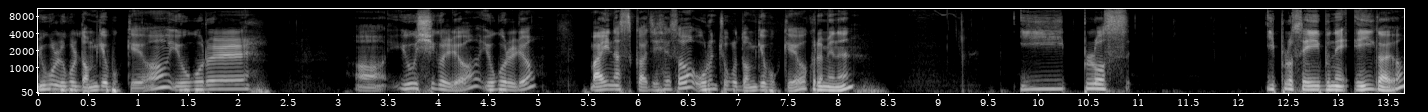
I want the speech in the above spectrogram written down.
요걸 요걸 넘겨 볼게요. 요거를 어, 요 식을요. 요거를요. 마이너스까지 해서 오른쪽으로 넘겨 볼게요. 그러면은 2 플러스 2 플러스 a분의 a가요.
